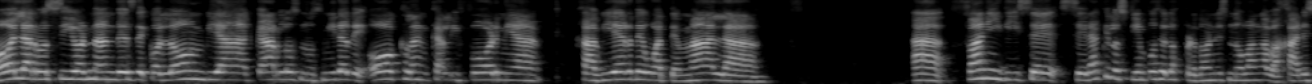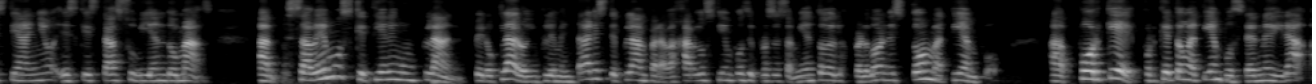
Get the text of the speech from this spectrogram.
Hola, Rocío Hernández de Colombia. Carlos nos mira de Oakland, California. Javier de Guatemala. Ah, Fanny dice, ¿será que los tiempos de los perdones no van a bajar este año? Es que está subiendo más. Ah, sabemos que tienen un plan, pero claro, implementar este plan para bajar los tiempos de procesamiento de los perdones toma tiempo. Ah, ¿Por qué? ¿Por qué toma tiempo? Usted me dirá,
